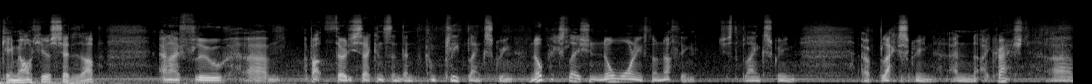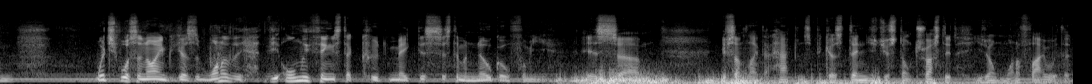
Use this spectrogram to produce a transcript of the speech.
came out here, set it up, and I flew um, about 30 seconds and then complete blank screen. No pixelation, no warnings, no nothing, just a blank screen, a black screen, and I crashed. Um, which was annoying because one of the the only things that could make this system a no-go for me is um, if something like that happens because then you just don't trust it you don't want to fly with it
